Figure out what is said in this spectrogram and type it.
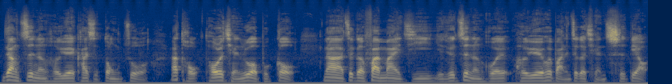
让智能合约开始动作。那投投的钱如果不够，那这个贩卖机，也就是智能合合约会把你这个钱吃掉，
